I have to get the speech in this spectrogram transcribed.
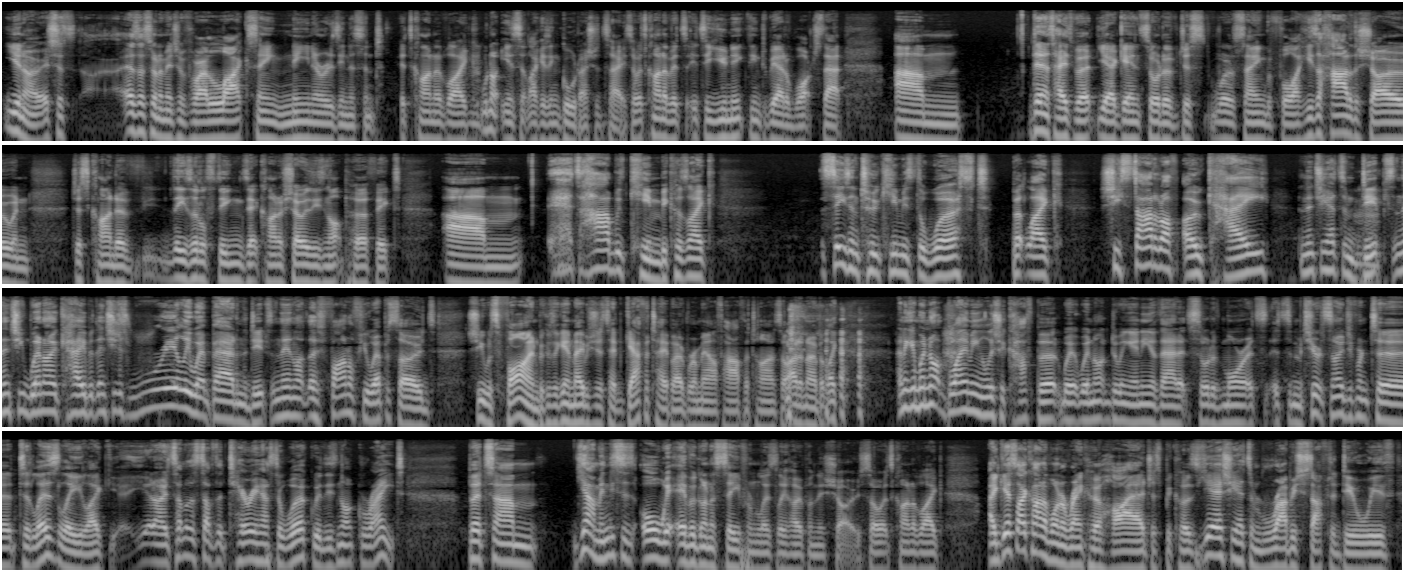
you know, it's just as I sort of mentioned before, I like seeing Nina as innocent. It's kind of like, mm. well, not innocent, like as in good, I should say. So it's kind of it's it's a unique thing to be able to watch that. Um, Dennis Haysbert, yeah, again, sort of just what I was saying before, like he's a heart of the show and just kind of these little things that kind of show he's not perfect. Um, it's hard with Kim because like season two Kim is the worst, but like she started off okay and then she had some mm-hmm. dips and then she went okay but then she just really went bad in the dips and then like those final few episodes she was fine because again maybe she just had gaffer tape over her mouth half the time so i don't know but like and again we're not blaming Alicia cuthbert. We're, we're not doing any of that. It's sort of more it's it's the material. It's no different to to leslie. Like you know some of the stuff that terry has to work with is not great. But um yeah, I mean, this is all we're ever going to see from Leslie Hope on this show. So it's kind of like, I guess I kind of want to rank her higher just because, yeah, she had some rubbish stuff to deal with.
